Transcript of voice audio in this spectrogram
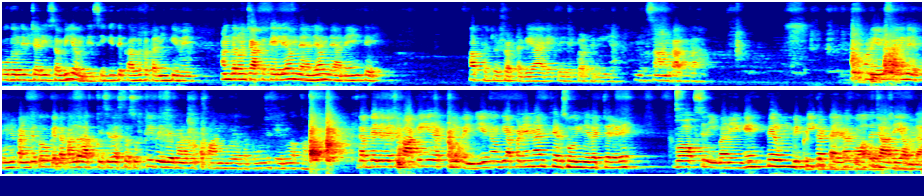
ਉਦੋਂ ਦੀ ਵਿਚਾਰੀ ਸੰਭੀ ਆਉਂਦੀ ਸੀਗੀ ਤੇ ਕੱਲ ਪਤਾ ਨਹੀਂ ਕਿਵੇਂ ਅੰਦਰੋਂ ਚੱਕ ਕੇ ਲਿਆਉਂਦਿਆਂ ਲਿਆਉਂਦਿਆਂ ਨਹੀਂ ਤੇ ਹੱਥ ਚੋਂ ਛੁੱਟ ਗਿਆ ਇਹ ਤੇ ਇਹ ਟੁੱਟ ਗਈ ਆ। ਨੁਕਸਾਨ ਕਰਤਾ। ਹੁਣ ਇਹ ਵੀ ਸਾਰੀ ਮੇਰੇ ਪੂੰਝ ਪੰਜ ਤੇ ਧੋ ਕੇ ਤਾਂ ਕੱਲ ਰਾਤੀ ਸੀ ਵੈਸੇ ਤਾਂ ਸੁੱਕੀ ਪਈ ਹੈ ਮਾੜਾ ਮੋਟਾ ਪਾਣੀ ਹੋਇਆ ਤਾਂ ਪੂੰਝ ਕੇ ਇਹਨੂੰ ਆਪਾਂ ਡੱਬੇ ਦੇ ਵਿੱਚ ਪਾ ਕੇ ਹੀ ਇਹ ਰੱਖਣੀ ਪੈਂਦੀ ਹੈ ਕਿਉਂਕਿ ਆਪਣੇ ਨਾ ਇੱਥੇ ਰਸੋਈ ਦੇ ਵਿੱਚ ਜਿਹੜੇ ਬਾਕਸ ਨਹੀਂ ਬਣੇਗੇ ਫਿਰ ਉਹ ਮਿੱਟੀ ਘੱਟਾ ਜਿਹੜਾ ਬਹੁਤ ਜ਼ਿਆਦਾ ਆਉਂਦਾ।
